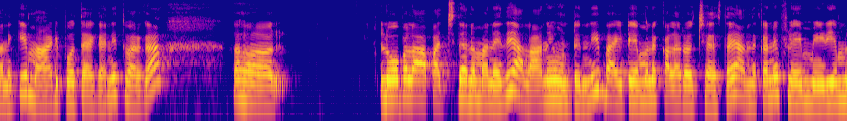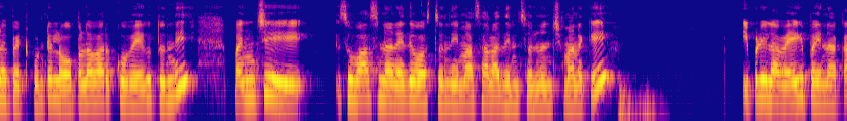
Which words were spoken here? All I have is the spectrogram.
మనకి మాడిపోతాయి కానీ త్వరగా లోపల పచ్చిదనం అనేది అలానే ఉంటుంది. బయట ఏమైనా కలర్ వచ్చేస్తాయి. అందుకని ఫ్లేమ్ మీడియంలో పెట్టుకుంటే లోపల వరకు వేగుతుంది. మంచి సువాసన అనేది వస్తుంది మసాలా దినుసుల నుంచి మనకి. ఇప్పుడు ఇలా వేగిపోయినాక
